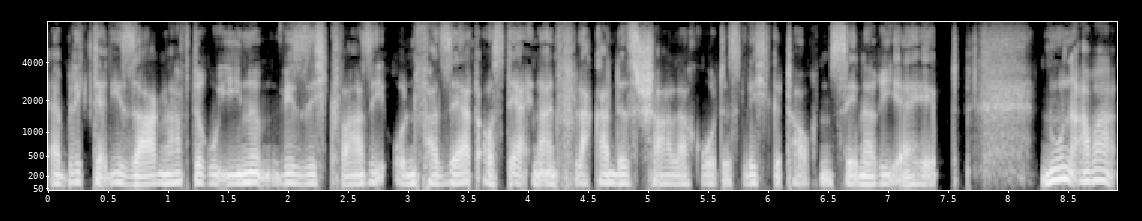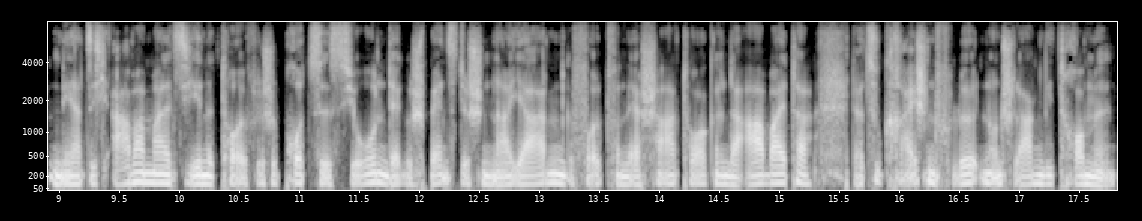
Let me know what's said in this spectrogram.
erblickt er die sagenhafte Ruine, wie sie sich quasi unversehrt aus der in ein flackerndes, scharlachrotes Licht getauchten Szenerie erhebt. Nun aber nähert sich abermals jene teuflische Prozession der gespenstischen Najaden, gefolgt von der Schar torkelnder Arbeiter, dazu kreischen Flöten und schlagen die Trommeln.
